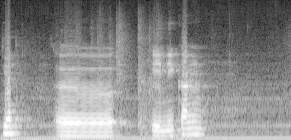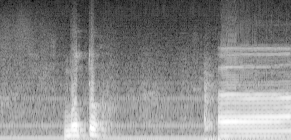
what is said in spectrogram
Yap. eh ini kan butuh eh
